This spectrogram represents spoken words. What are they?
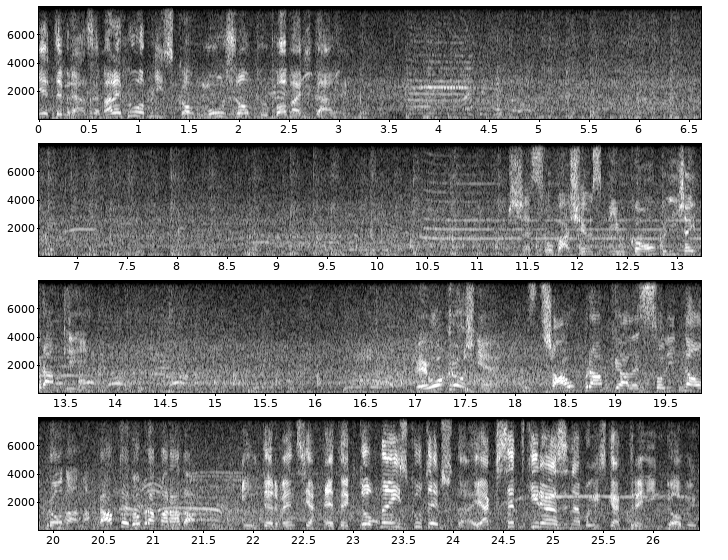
nie tym razem, ale było blisko. Muszą próbować dalej. Przesuwa się z piłką bliżej bramki. Było groźnie. Strzał w bramkę, ale solidna obrona. Naprawdę dobra parada. Interwencja efektowna i skuteczna, jak setki razy na boiskach treningowych.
